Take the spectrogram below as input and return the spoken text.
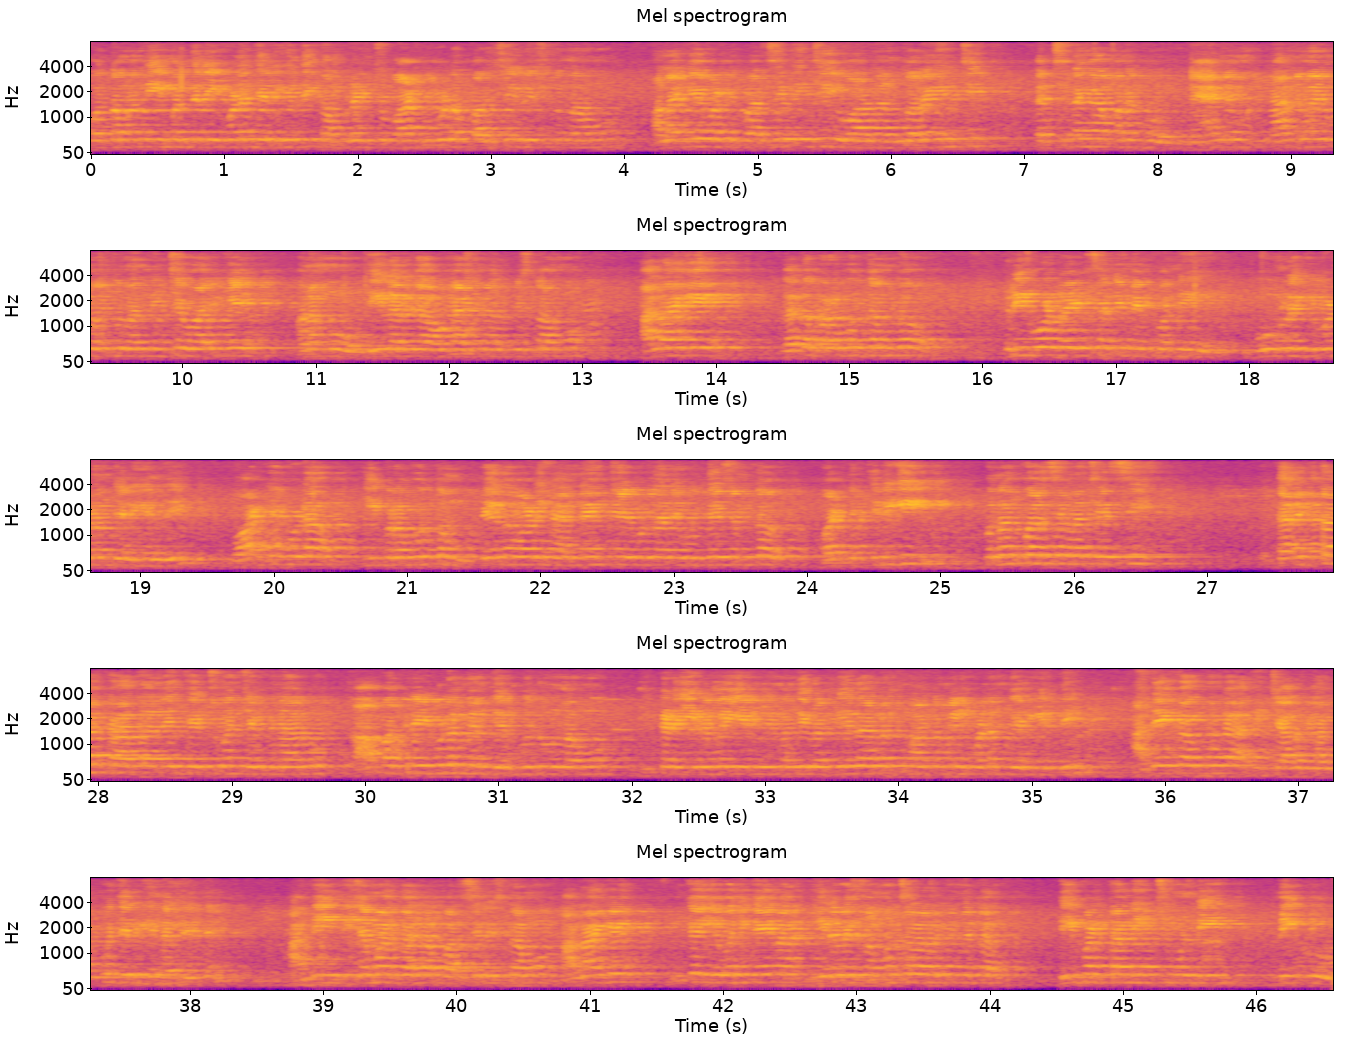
కొంతమంది ఈ మధ్యన ఇవ్వడం జరిగింది. కంప్లైంట్స్ వాటిని కూడా పరిశీలిస్తున్నాము. అలాగే వాటిని పరిశీలించి వాళ్ళని తొలగించి ఖచ్చితంగా మనకు నాణ్యం నాణ్యమైన వస్తువులు అందించే వారికే మనము డీలర్గా అవకాశం కల్పిస్తాము. అలాగే గత ప్రభుత్వంలో ఫ్రీ హోల్డ్ రైట్స్ అని మేము కొన్ని భూములకు ఇవ్వడం జరిగింది. వాటిని కూడా ఈ ప్రభుత్వం పేదవాడికి అన్యాయం చేయకూడదనే ఉద్దేశంతో వాటిని తిరిగి పునఃపరిశీలన చేసి కరెక్టా కాదా అనేది తెచ్చమని చెప్పినారు. ఆ ప్రక్రియ కూడా మేము జరుపుతూ ఉన్నాము. ఇక్కడ ఇరవై ఎనిమిది మంది లబ్ధిదారులకు మాత్రమే ఇవ్వడం జరిగింది. అదే కాకుండా అది చాలా తక్కువ జరిగినట్లయితే అవి నిజమా కదా పరిశీలిస్తాము. అలాగే ఇంకా ఎవరికైనా ఇరవై సంవత్సరాల కిందట దీపట్టాలు ఇచ్చి ఉండి మీకు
